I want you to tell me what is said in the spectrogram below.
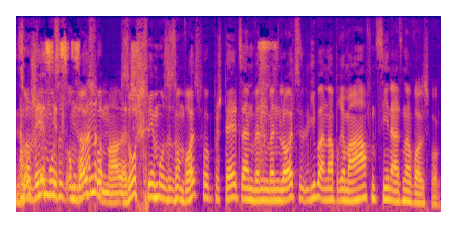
So schlimm, muss es um Wolfsburg, so schlimm muss es um Wolfsburg bestellt sein, wenn, wenn Leute lieber nach Bremerhaven ziehen als nach Wolfsburg.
